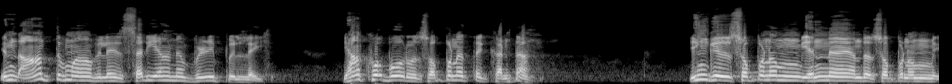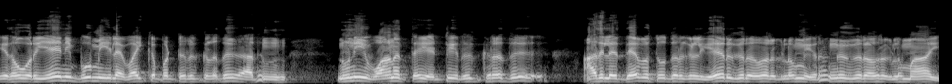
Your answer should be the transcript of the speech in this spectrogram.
இந்த ஆத்மாவிலே சரியான விழிப்பு இல்லை யாக்கோபு ஒரு சொப்பனத்தை கண்டான். இங்கு சொப்பனம் என்ன அந்த சொப்பனம்? ஏதோ ஒரு ஏணி பூமியில் வைக்கப்பட்டு இருக்கிறது அதன் நுனி வானத்தை எட்டி இருக்கிறது அதில் தேவதூதர்கள் ஏறுகிறவர்களும் இறங்குகிறவர்களுமாய்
